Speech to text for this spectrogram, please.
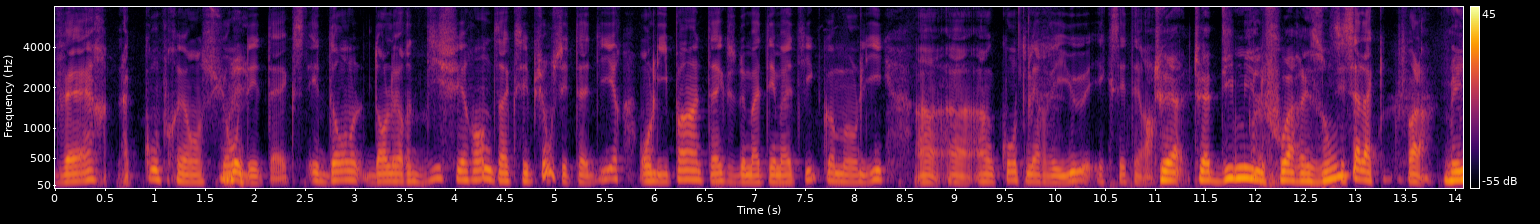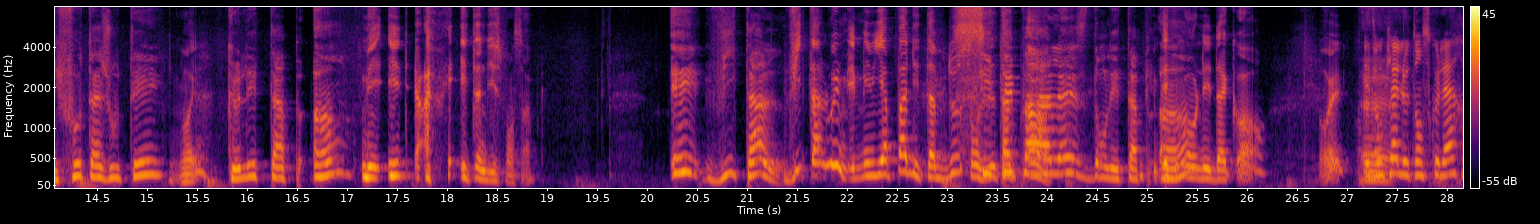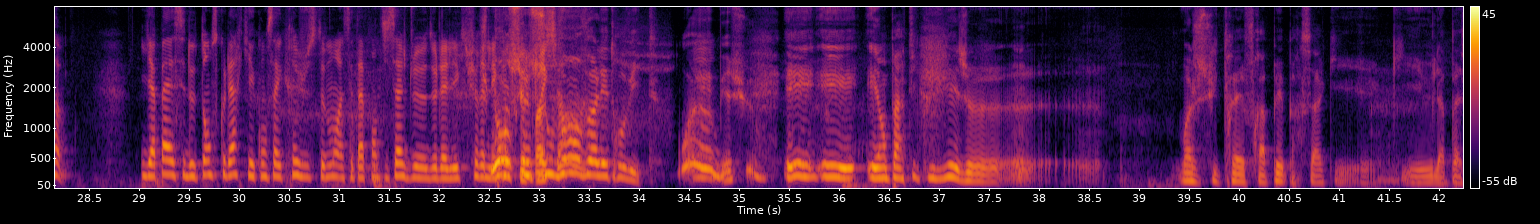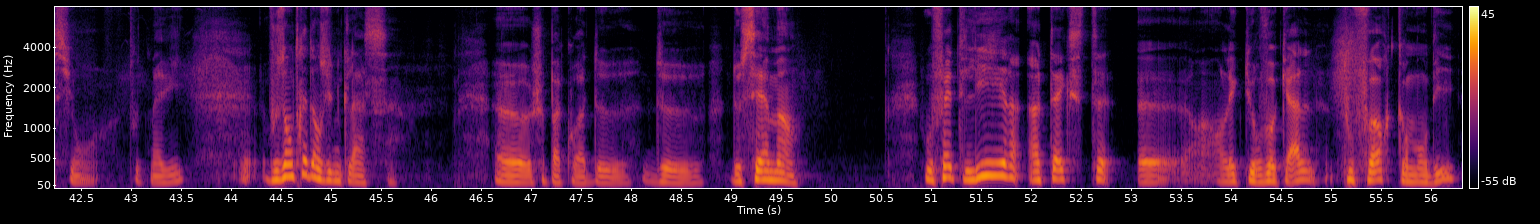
vers la compréhension des textes et dans, dans, leurs différentes acceptions, c'est-à-dire on lit pas un texte de mathématiques comme on lit un, un, conte merveilleux, etc. Tu as, tu as dix mille fois raison. C'est ça la... Voilà. Mais il faut ajouter que l'étape 1... Mais est, est indispensable. Et vital. Vital, oui, mais il n'y a pas d'étape 2 sans si étape 1. Si pas à l'aise dans l'étape 1... on est d'accord. Oui. Et donc là, le temps scolaire, il n'y a pas assez de temps scolaire qui est consacré justement à cet apprentissage de, la lecture et de l'écriture. Je pense que souvent on veut aller trop vite. Oui, bien sûr. Et, et, et en particulier, je, euh, moi je suis très frappé par ça, qui, qui ai eu la passion toute ma vie. Vous entrez dans une classe, euh, je sais pas quoi, de, de, de CM1. Vous faites lire un texte euh, en lecture vocale, tout fort, comme on dit,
